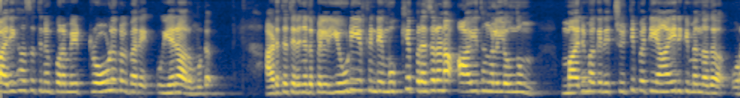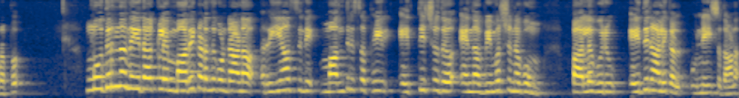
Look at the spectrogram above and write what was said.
പരിഹാസത്തിനും പുറമെ ട്രോളുകൾ വരെ ഉയരാറുമുണ്ട്. അടുത്ത തിരഞ്ഞെടുപ്പിൽ യു ഡി എഫിന്റെ മുഖ്യ പ്രചരണ ആയുധങ്ങളിലൊന്നും മരുമകനെ ചുറ്റിപ്പറ്റിയായിരിക്കുമെന്നത് ഉറപ്പ്. മുതിർന്ന നേതാക്കളെ മറികടന്നുകൊണ്ടാണ് റിയാസിനെ മന്ത്രിസഭയിൽ എത്തിച്ചത് എന്ന വിമർശനവും പലവരു എതിരാളികൾ ഉന്നയിച്ചതാണ്.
